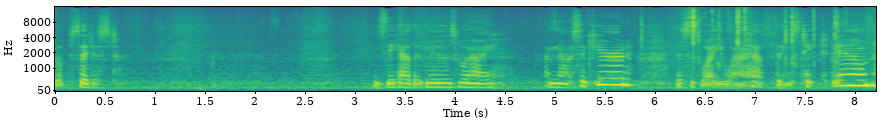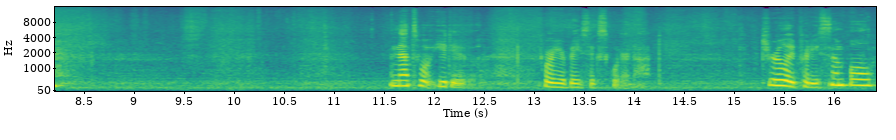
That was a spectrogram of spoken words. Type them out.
Oops, I just and see how that moves when I am not secured. This is why you want to have things taped down. And that's what you do for your basic square knot. It's really pretty simple.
